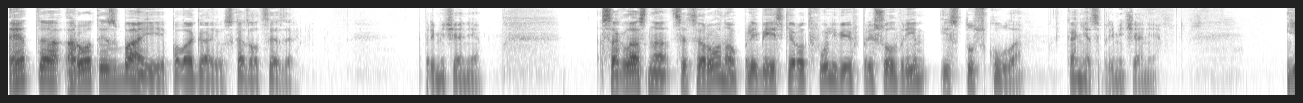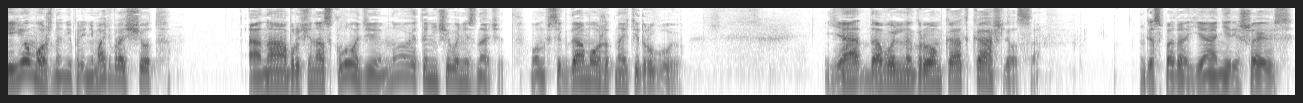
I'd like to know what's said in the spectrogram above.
«Это род из Баи, полагаю», — сказал Цезарь. Примечание. Согласно Цицерону, плебейский род Фульвиев пришел в Рим из Тускула. Конец примечания. Ее можно не принимать в расчет. Она обручена с Клодием, но это ничего не значит. Он всегда может найти другую. Я довольно громко откашлялся. Господа, я не решаюсь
